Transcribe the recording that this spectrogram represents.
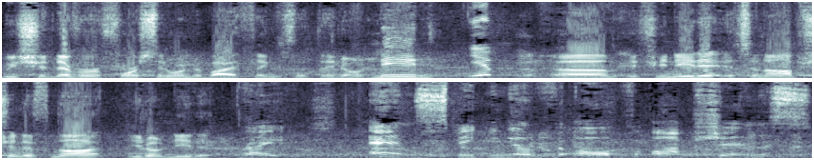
we should never force anyone to buy things that they don't need. Yep. Um, if you need it, it's an option. If not, you don't need it. Right. And speaking of, of options,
